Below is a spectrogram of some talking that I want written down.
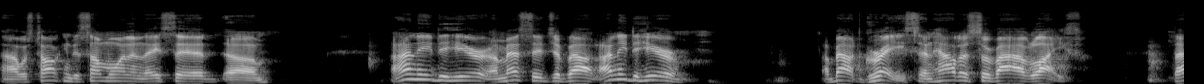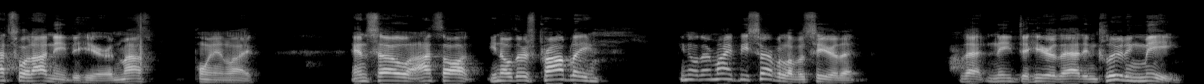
I was talking to someone and they said, um, I need to hear a message about, I need to hear about grace and how to survive life. That's what I need to hear in my point in life. And so I thought, you know, there's probably, you know, there might be several of us here that that need to hear that, including me.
